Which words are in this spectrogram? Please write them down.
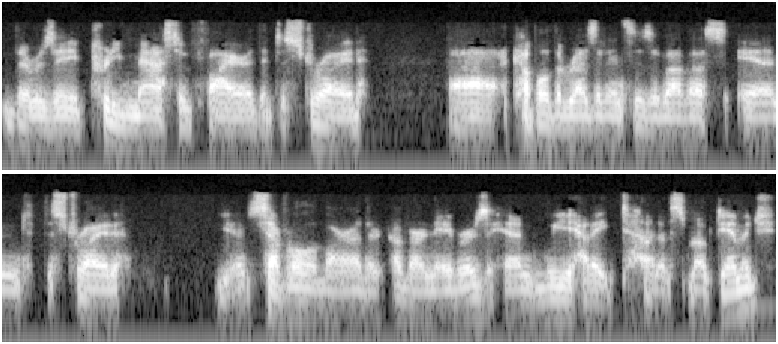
there was a pretty massive fire that destroyed uh, a couple of the residences above us and destroyed you know several of our other of our neighbors, and we had a ton of smoke damage.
